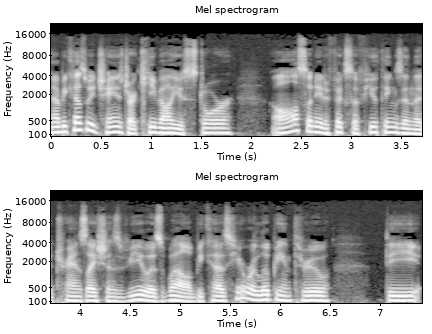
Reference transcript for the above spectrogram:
Now because we changed our key value store, I'll also need to fix a few things in the translations view as well because here we're looping through the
